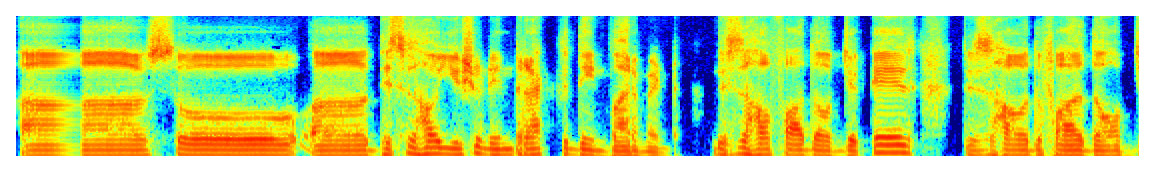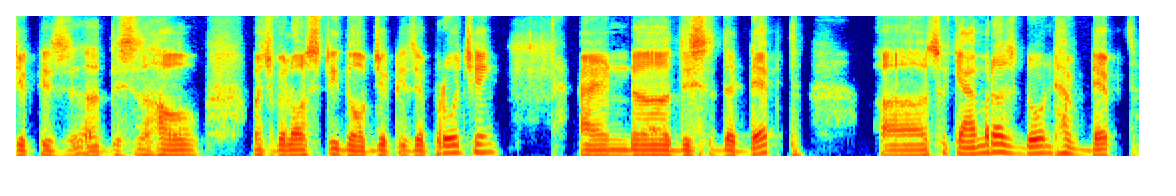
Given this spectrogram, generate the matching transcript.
Uh, so uh, this is how you should interact with the environment this is how far the object is. This is how the far the object is uh, this is how much velocity the object is approaching. And uh, this is the depth. Uh, so cameras don't have depth.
